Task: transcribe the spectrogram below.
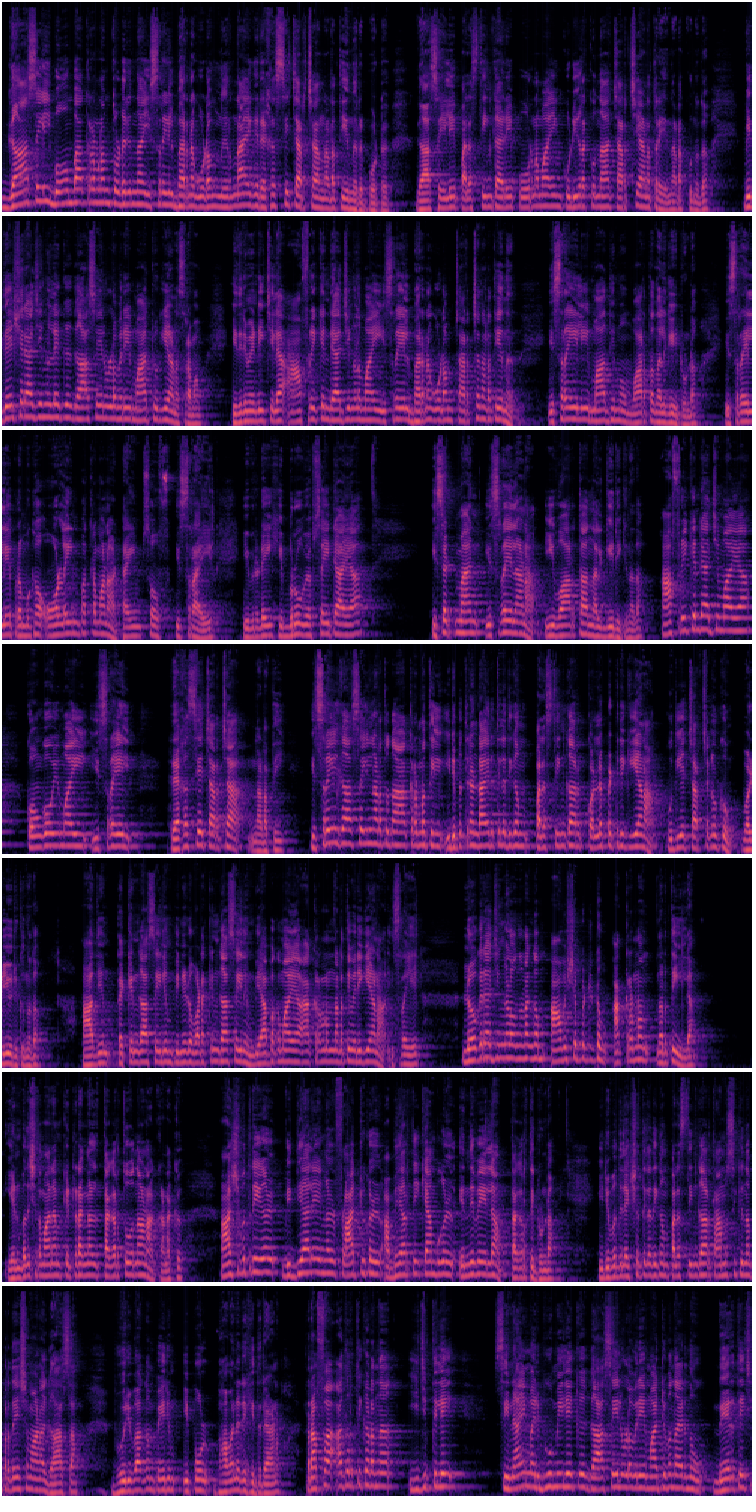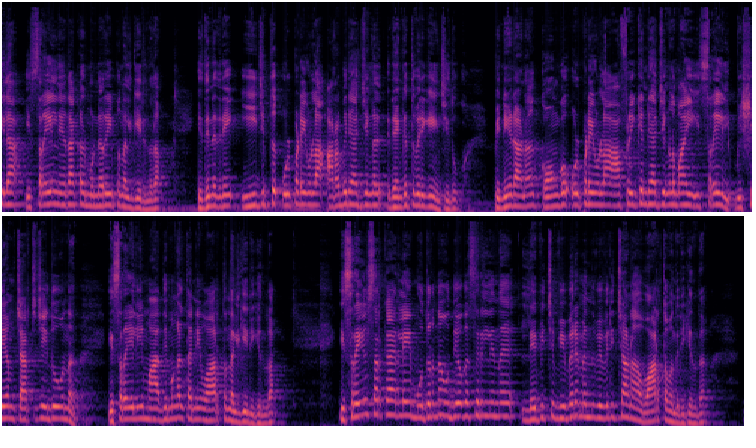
ഗാസയിൽ ബോംബാക്രമണം തുടരുന്ന ഇസ്രയേൽ ഭരണകൂടം നിർണായക രഹസ്യ ചർച്ച നടത്തിയെന്ന് റിപ്പോർട്ട്. ഗാസയിലെ പലസ്തീൻകാരെ പൂർണമായും കുടിയിറക്കുന്ന ചർച്ചയാണത്രേ നടക്കുന്നത്. വിദേശ രാജ്യങ്ങളിലേക്ക് ഗാസയിലുള്ളവരെ മാറ്റുകയാണ് ശ്രമം. ഇതിനുവേണ്ടി ചില ആഫ്രിക്കൻ രാജ്യങ്ങളുമായി ഇസ്രയേൽ ഭരണകൂടം ചർച്ച നടത്തിയെന്ന് ഇസ്രയേലി മാധ്യമം വാർത്ത നൽകിയിട്ടുണ്ട്. ഇസ്രയേലിലെ പ്രമുഖ ഓൺലൈൻ പത്രമാണ് ടൈംസ് ഓഫ് ഇസ്രായേൽ. ഇവരുടെ ഹിബ്രു വെബ്സൈറ്റായ ഇസഡ്മാൻ ഇസ്രയേലാണ് ഈ വാർത്ത നൽകിയിരിക്കുന്നത്. ആഫ്രിക്കൻ രാജ്യമായ കോങ്കോയുമായി ഇസ്രയേൽ രഹസ്യ ചർച്ച നടത്തി. ഇസ്രയേൽ ഗാസയിൽ നടത്തുന്ന ആക്രമണത്തിൽ ഇരുപത്തിരണ്ടായിരത്തിലധികം പലസ്തീൻകാർ കൊല്ലപ്പെട്ടിരിക്കുകയാണ് പുതിയ ചർച്ചകൾക്കും വഴിയൊരുക്കുന്നത്. ആദ്യം തെക്കൻ ഗാസയിലും പിന്നീട് വടക്കൻ ഗാസയിലും വ്യാപകമായ ആക്രമണം നടത്തി വരികയാണ് ഇസ്രയേൽ. ലോകരാജ്യങ്ങൾ ഒന്നടങ്കം ആവശ്യപ്പെട്ടിട്ടും ആക്രമണം നിർത്തിയില്ല. എൺപത് ശതമാനം കെട്ടിടങ്ങൾ തകർത്തുവെന്നാണ് കണക്ക്. ആശുപത്രികൾ വിദ്യാലയങ്ങൾ ഫ്ളാറ്റുകൾ അഭയാർത്ഥി ക്യാമ്പുകൾ എന്നിവയെല്ലാം തകർത്തിട്ടുണ്ട്. ഇരുപത് ലക്ഷത്തിലധികം പലസ്തീൻകാർ താമസിക്കുന്ന പ്രദേശമാണ് ഗാസ. ഭൂരിഭാഗം പേരും ഇപ്പോൾ ഭവനരഹിതരാണ്. റഫ അതിർത്തി കടന്ന് ഈജിപ്തിലെ സിനായ് മരുഭൂമിയിലേക്ക് ഗാസയിലുള്ളവരെ മാറ്റുമെന്നായിരുന്നു നേരത്തെ ചില ഇസ്രായേൽ നേതാക്കൾ മുന്നറിയിപ്പ് നൽകിയിരുന്നത്. ഇതിനെതിരെ ഈജിപ്ത് ഉൾപ്പെടെയുള്ള അറബ് രാജ്യങ്ങൾ രംഗത്ത് വരികയും ചെയ്തു. പിന്നീടാണ് കോങ്കോ ഉൾപ്പെടെയുള്ള ആഫ്രിക്കൻ രാജ്യങ്ങളുമായി ഇസ്രയേൽ വിഷയം ചർച്ച ചെയ്തുവെന്ന് ഇസ്രയേലി മാധ്യമങ്ങൾ തന്നെ വാർത്ത നൽകിയിരിക്കുന്നത്. ഇസ്രയേൽ സർക്കാരിലെ മുതിർന്ന ഉദ്യോഗസ്ഥരിൽ നിന്ന് ലഭിച്ച വിവരമെന്ന് വിവരിച്ചാണ് വാർത്ത വന്നിരിക്കുന്നത്.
